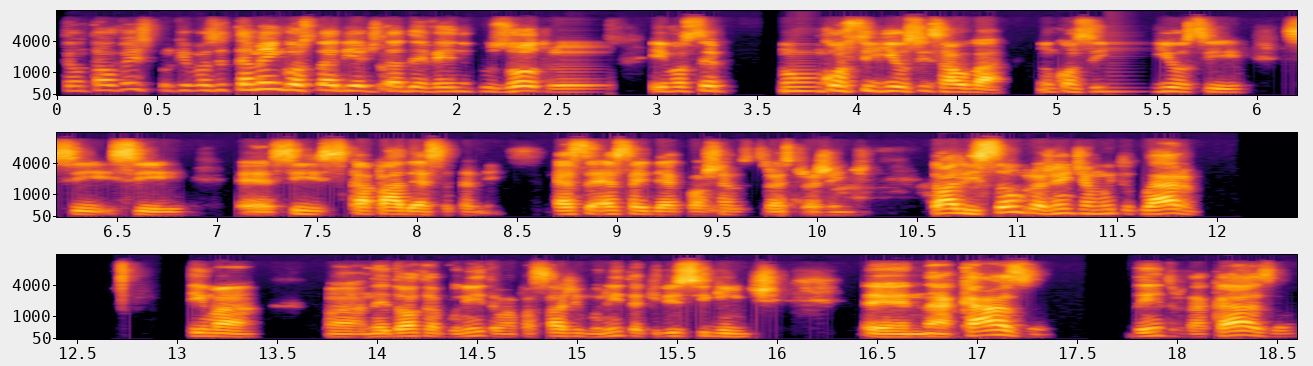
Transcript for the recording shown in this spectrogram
então talvez porque você também gostaria de estar devendo para os outros e você não conseguiu se salvar, não conseguiu se, se, se, é, se escapar dessa também. Essa, essa é a ideia que o Hashem traz para a gente. Então a lição para a gente é muito clara. Tem uma, uma anedota bonita, uma passagem bonita que diz o seguinte: é, na casa, dentro da casa,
